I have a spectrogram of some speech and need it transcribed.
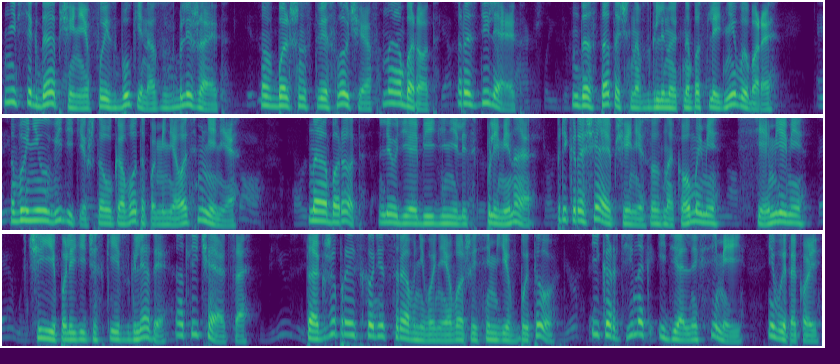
Не всегда общение в Фейсбуке нас сближает. В большинстве случаев, наоборот, разделяет. Достаточно взглянуть на последние выборы. Вы не увидите, что у кого-то поменялось мнение. Наоборот, люди объединились в племена, прекращая общение со знакомыми, с семьями, чьи политические взгляды отличаются. Также происходит сравнивание вашей семьи в быту и картинок идеальных семей. И вы такой,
